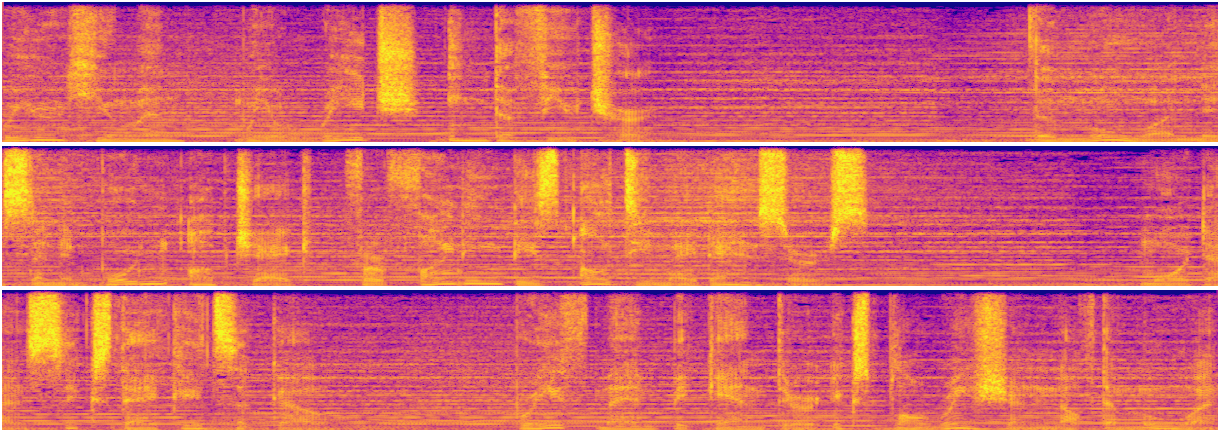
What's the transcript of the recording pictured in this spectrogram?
where human will reach in the future. The moon is an important object for finding these ultimate answers. More than six decades ago, brave men began their exploration of the moon.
